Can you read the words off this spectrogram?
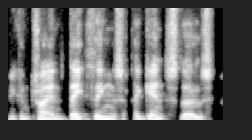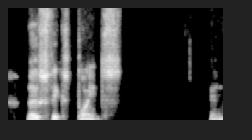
We can try and date things against those those fixed points. Okay.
